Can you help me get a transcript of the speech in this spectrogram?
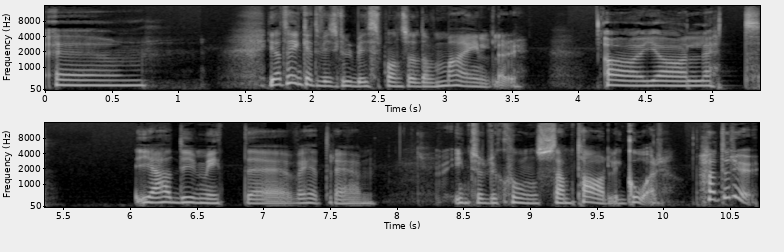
Ehm, Jag tänker att vi skulle bli sponsrade av Mindler. ja, ja, lätt. Jag hade ju mitt eh, vad heter det, introduktionssamtal igår. Hade du?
